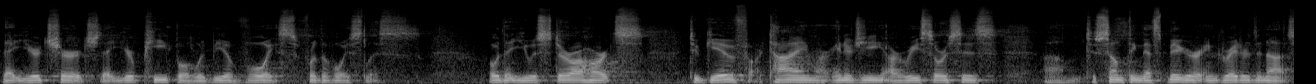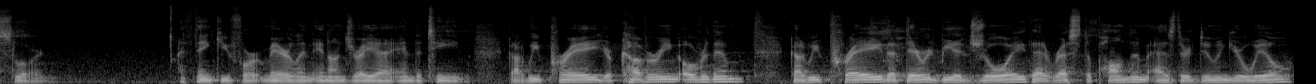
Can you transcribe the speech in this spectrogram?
that your church, that your people would be a voice for the voiceless. Lord, that you would stir our hearts to give our time, our energy, our resources um, to something that's bigger and greater than us, Lord. I thank you for Marilyn and Andrea and the team. God, we pray your covering over them. God, we pray that there would be a joy that rests upon them as they're doing your will.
